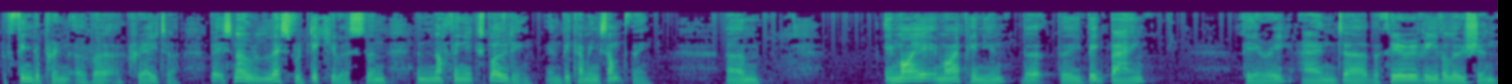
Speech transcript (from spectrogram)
the fingerprint of a, a creator. But it's no less ridiculous than, than nothing exploding and becoming something. Um, in my in my opinion, that the Big Bang theory and uh, the theory of evolution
